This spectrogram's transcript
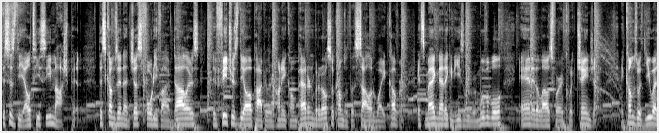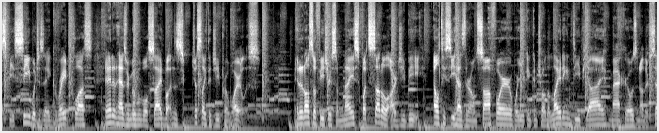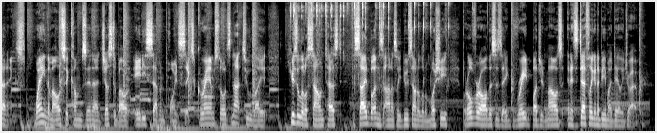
This is the LTC Moshpit. This comes in at just $45. It features the all popular honeycomb pattern, but it also comes with a solid white cover. It's magnetic and easily removable, and it allows for a quick change out. It comes with USB-C, which is a great plus, and it has removable side buttons just like the G Pro Wireless and it also features some nice but subtle RGB. LTC has their own software where you can control the lighting, DPI, macros, and other settings. Weighing the mouse, it comes in at just about 87.6 grams, so it's not too light. Here's a little sound test. The side buttons honestly do sound a little mushy, but overall this is a great budget mouse, and it's definitely going to be my daily driver.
